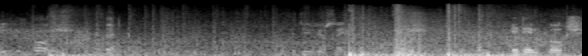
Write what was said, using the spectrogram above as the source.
Eating bush. Did you just say bush? Hidden bush.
